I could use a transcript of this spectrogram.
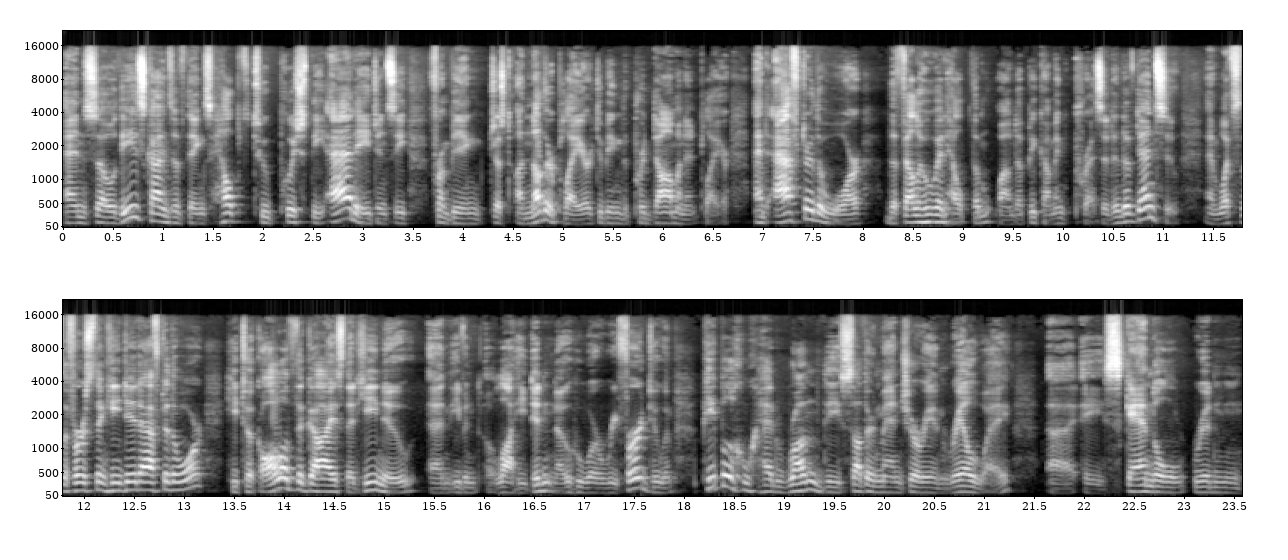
And so these kinds of things helped to push the ad agency from being just another player to being the predominant player. And after the war, the fellow who had helped them wound up becoming president of Dentsu. And what's the first thing he did after the war? He took all of the guys that he knew, and even a lot he didn't know who were referred to him, people who had run the Southern Manchurian Railway, uh, a scandal ridden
